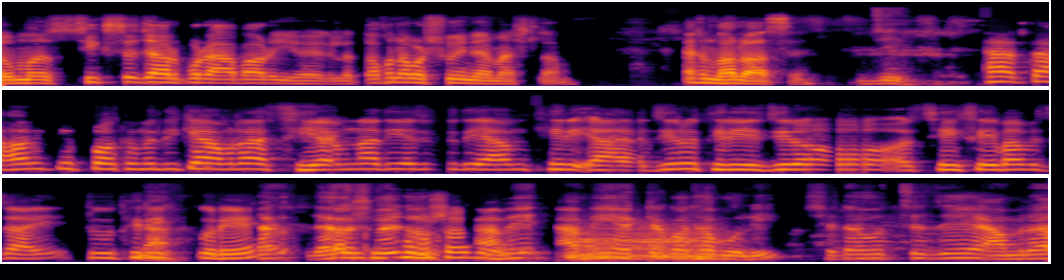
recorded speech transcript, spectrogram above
তোমার সিক্সে যাওয়ার পরে আবার ই হয়ে গেল। তখন আবার শুই নামে আসলাম। এখন ভালো আছে। জি। হ্যাঁ তাহলে কি প্রথমের দিকে আমরা সিএম না দিয়ে যদি M three zero three zero six এইভাবে যাই টু থ্রি করে? আমি আমি একটা কথা বলি। সেটা হচ্ছে যে আমরা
